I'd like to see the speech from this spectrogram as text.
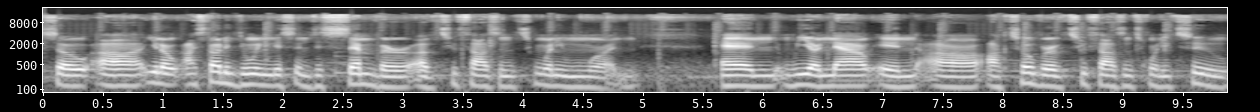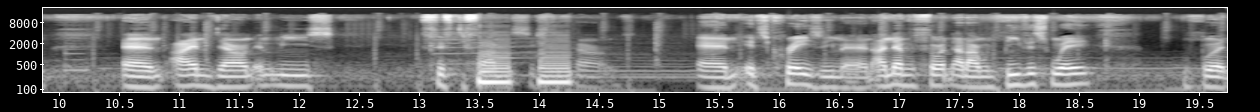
So uh, you know I started doing this in December of 2021, and we are now in uh, October of 2022, and I'm down at least 55 to 60 pounds and it's crazy, man. I never thought that I would be this way, but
